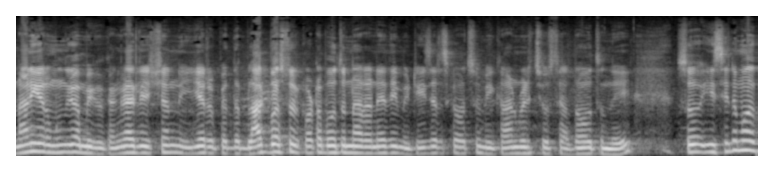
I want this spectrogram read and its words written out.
నాన్నగారు ముందుగా మీకు కంగ్రాచులేషన్ ఇయర్ పెద్ద బ్లాక్ బస్టర్ కొట్టబోతున్నారు అనేది మీ టీచర్స్ కావచ్చు మీ కాన్ఫిడెన్స్ చూస్తే అర్థమవుతుంది. సో ఈ సినిమా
